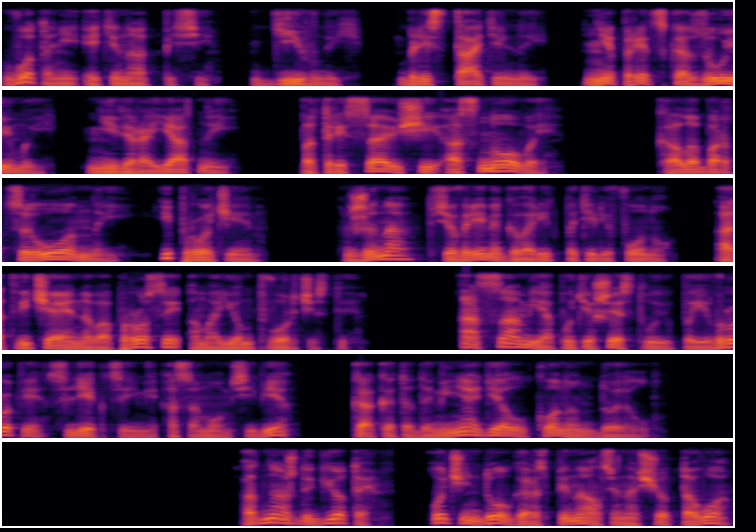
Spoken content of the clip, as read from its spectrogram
Вот они, эти надписи. Дивный, блистательный, непредсказуемый, невероятный, потрясающей основой, коллаборационной и прочее. Жена все время говорит по телефону, отвечая на вопросы о моем творчестве. А сам я путешествую по Европе с лекциями о самом себе, как это до меня делал Конан Дойл. Однажды Гёте очень долго распинался насчет того,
